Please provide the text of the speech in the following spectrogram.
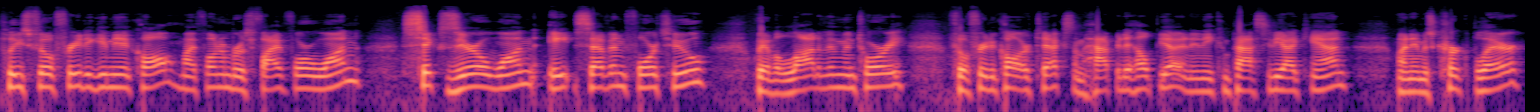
please feel free to give me a call. My phone number is 541-601-8742. We have a lot of inventory. Feel free to call or text. I'm happy to help you in any capacity I can. My name is Kirk Blair,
